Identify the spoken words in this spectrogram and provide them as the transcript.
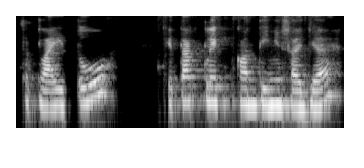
Setelah itu, kita klik continue saja.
